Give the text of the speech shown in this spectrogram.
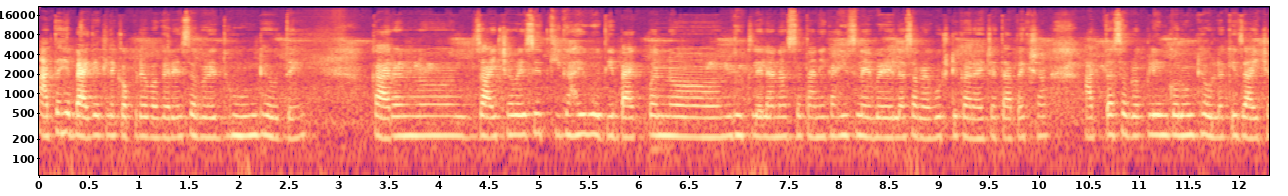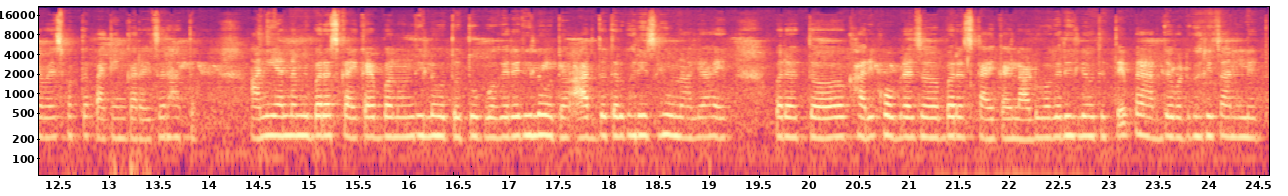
आता हे बॅगेतले कपडे वगैरे सगळे धुवून ठेवते. कारण जायच्या वेळेस इतकी घाई होती. बॅग पण धुतलेल्या नसतात आणि काहीच नाही वेळेला सगळ्या गोष्टी करायच्या. त्यापेक्षा आत्ता सगळं क्लीन करून ठेवलं की जायच्या वेळेस फक्त पॅकिंग करायचं राहतं. आणि यांना मी बरंच काय काय बनवून दिलं होतं तूप वगैरे दिलं होतं. अर्ध तर घरीच घेऊन आले आहेत. परत खारी खोबऱ्याचं बरंच काय काय लाडू वगैरे दिले होते ते पण अर्धवट घरीच आणलेत.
